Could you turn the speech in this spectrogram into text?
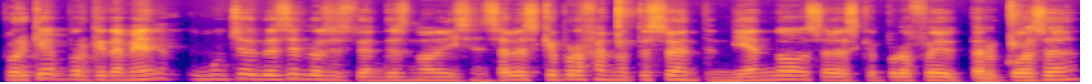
¿Por qué? Porque también muchas veces los estudiantes no dicen, ¿sabes qué, profe? No te estoy entendiendo, ¿sabes qué, profe? Tal cosa.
